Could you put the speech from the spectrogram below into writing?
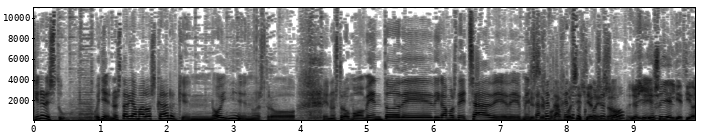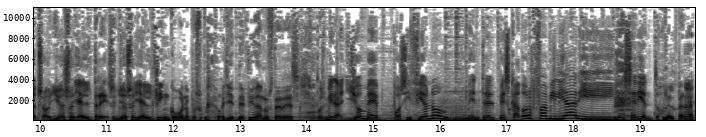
¿Quién eres tú? Oye, ¿no estaría mal, Oscar, que en- hoy, en nuestro, en nuestro momento de, digamos, de chat, de, de Que mensajes, se la gente, pues- posiciones, pues eso, ¿no? Yo, sí. yo soy el 18, yo soy el 3, yo soy el 5. Bueno, pues oye, decidan ustedes. Pues mira, yo me posiciono entre el pescador familiar y el sediento. Del perro.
